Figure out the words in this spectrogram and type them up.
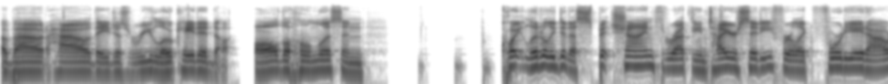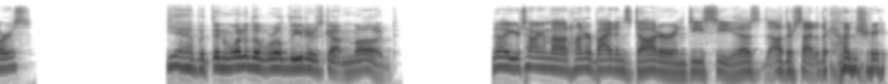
about how they just relocated all the homeless and quite literally did a spit shine throughout the entire city for like 48 hours. Yeah, but then one of the world leaders got mugged. No, you're talking about Hunter Biden's daughter in D.C. That was the other side of the country.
